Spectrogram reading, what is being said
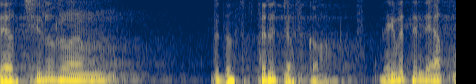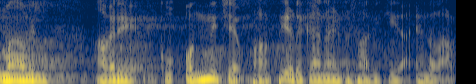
their children with the spirit of God ദൈവത്തിന്റെ ആത്മാവിൽ അവരെ ഒന്നിച്ച് വളർത്തിയെടുക്കാനായിട്ട് സാധിക്കുക എന്നതാണ്.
